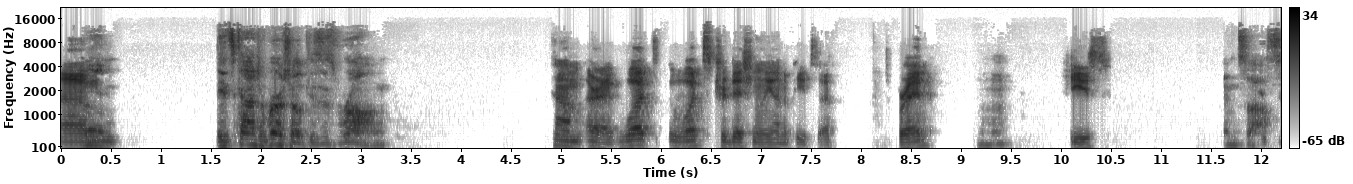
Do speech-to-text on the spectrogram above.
Um, and it's controversial because it's wrong. Tom, all right. What what's traditionally on a pizza? Bread, Mhm. cheese. And sauce.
